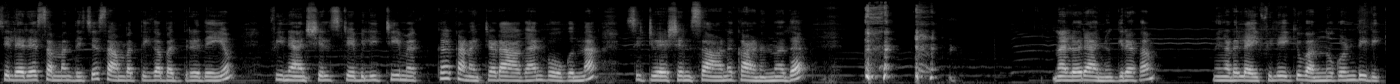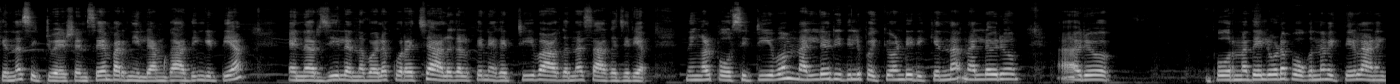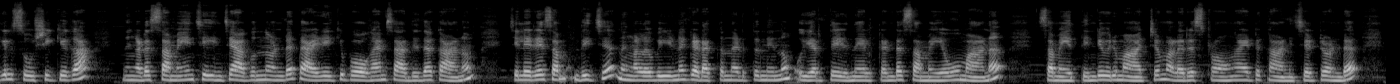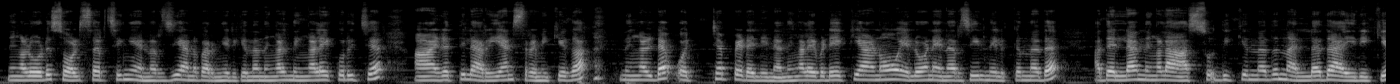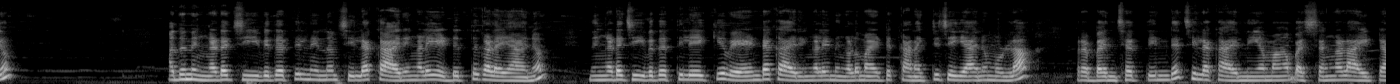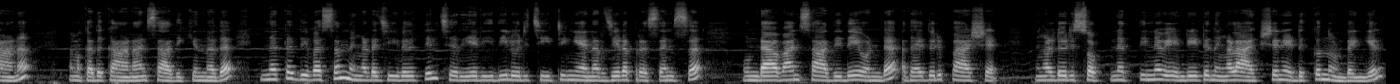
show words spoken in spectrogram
ചിലരെ സംബന്ധിച്ച് സാമ്പത്തിക ഭദ്രതയും ഫിനാൻഷ്യൽ സ്റ്റെബിലിറ്റിയും ഒക്കെ കണക്റ്റഡ് ആകാൻ പോകുന്ന സിറ്റുവേഷൻസ് ആണ് കാണുന്നത്. നല്ലൊരു അനുഗ്രഹം നിങ്ങളുടെ ലൈഫിലേക്ക് വന്നുകൊണ്ടിരിക്കുന്ന സിറ്റുവേഷൻസ് ഞാൻ പറഞ്ഞില്ല നമുക്ക് ആദ്യം കിട്ടിയ എനർജിയിൽ എന്ന പോലെ കുറച്ച് ആളുകൾക്ക് നെഗറ്റീവ് ആകുന്ന സാഹചര്യം. നിങ്ങൾ പോസിറ്റീവും നല്ലൊരു ഇതിൽ പൊയ്ക്കൊണ്ടിരിക്കുന്ന നല്ലൊരു ഒരു പൂർണതയിലൂടെ പോകുന്ന വ്യക്തികളാണെങ്കിൽ സൂക്ഷിക്കുക. നിങ്ങളുടെ സമയം ചേഞ്ച് ആകുന്നുണ്ട്. താഴേക്ക് പോകാൻ സാധ്യത കാണും. ചിലരെ സംബന്ധിച്ച് നിങ്ങൾ വീണ് കിടക്കുന്നിടത്ത് നിന്നും ഉയർത്തെഴുന്നേൽക്കേണ്ട സമയവുമാണ്. സമയത്തിന്റെ ഒരു മാറ്റം വളരെ സ്ട്രോങ് ആയിട്ട് കാണിച്ചിട്ടുണ്ട്. നിങ്ങളോട് സോൾ സെർച്ചിങ് എനർജിയാണ് പറഞ്ഞിരിക്കുന്നത്. നിങ്ങൾ നിങ്ങളെക്കുറിച്ച് ആഴത്തിൽ അറിയാൻ ശ്രമിക്കുക. നിങ്ങളുടെ ഒറ്റപ്പെടലിന് നിങ്ങൾ എവിടെയൊക്കെയാണോ എലോൺ എനർജിയിൽ നിൽക്കുന്നത് അതെല്ലാം നിങ്ങൾ ആസ്വദിക്കുന്നത് നല്ലതായിരിക്കും. അത് നിങ്ങളുടെ ജീവിതത്തിൽ നിന്നും ചില കാര്യങ്ങളെ എടുത്തു കളയാനും നിങ്ങളുടെ ജീവിതത്തിലേക്ക് വേണ്ട കാര്യങ്ങളെ നിങ്ങളുമായിട്ട് കണക്റ്റ് ചെയ്യാനുമുള്ള പ്രപഞ്ചത്തിന്റെ ചില നിയമവശങ്ങളായിട്ടാണ് നമുക്കത് കാണാൻ സാധിക്കുന്നത്. ഇന്നത്തെ ദിവസം നിങ്ങളുടെ ജീവിതത്തിൽ ചെറിയ രീതിയിൽ ഒരു ചീറ്റിംഗ് എനർജിയുടെ പ്രസൻസ് ഉണ്ടാവാൻ സാധ്യതയുണ്ട്. അതായത് ഒരു പാഷൻ നിങ്ങളുടെ ഒരു സ്വപ്നത്തിന് വേണ്ടിയിട്ട് നിങ്ങൾ ആക്ഷൻ എടുക്കുന്നുണ്ടെങ്കിൽ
